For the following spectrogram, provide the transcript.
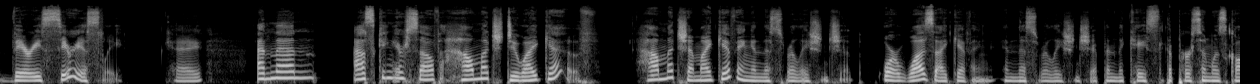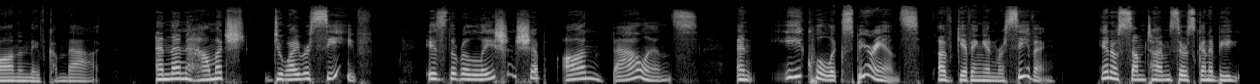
very seriously. Okay. And then asking yourself, how much do I give? How much am I giving in this relationship? Or was I giving in this relationship in the case that the person was gone and they've come back? And then how much do I receive? Is the relationship on balance an equal experience of giving and receiving? You know, sometimes there's going to be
